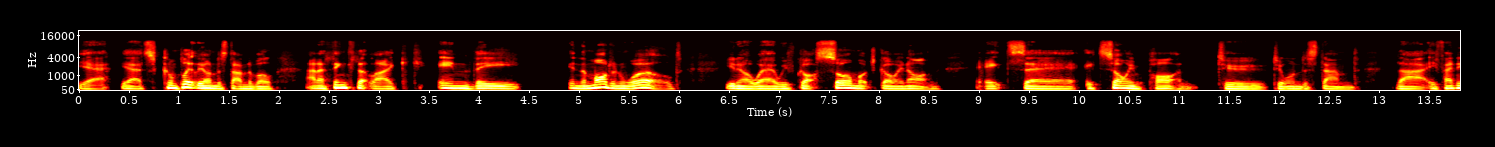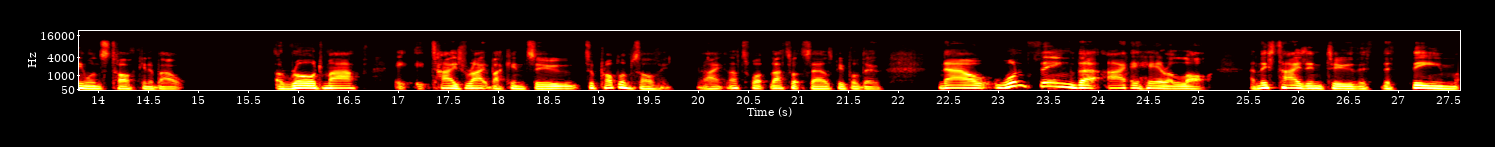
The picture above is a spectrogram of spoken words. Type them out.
Yeah, yeah, it's completely understandable. And I think that like in the in the modern world, you know, where we've got so much going on, it's uh, it's so important to to understand that if anyone's talking about a roadmap. It, it ties right back into to problem solving, right? That's what that's what salespeople do. Now, one thing that I hear a lot, and this ties into the the theme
